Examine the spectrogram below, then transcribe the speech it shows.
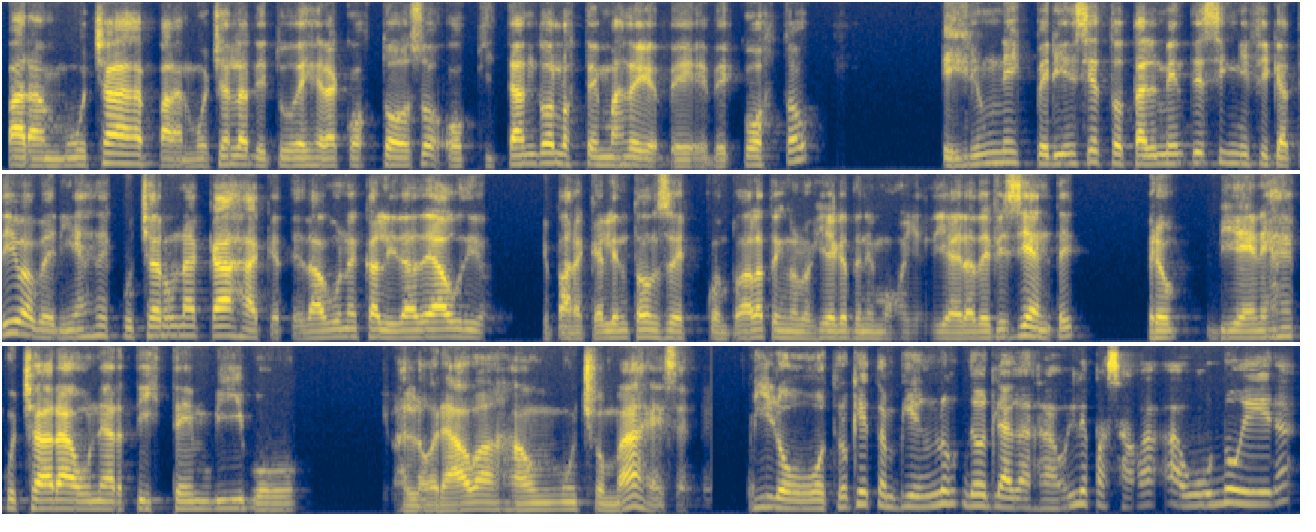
para muchas, para muchas latitudes era costoso, o quitando los temas de, de costo, era una experiencia totalmente significativa. Venías de escuchar una caja que te daba una calidad de audio que para aquel entonces, con toda la tecnología que tenemos hoy en día, era deficiente, pero vienes a escuchar a un artista en vivo y valorabas aún mucho más ese. Y lo otro que también lo, le agarraba y le pasaba a uno era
